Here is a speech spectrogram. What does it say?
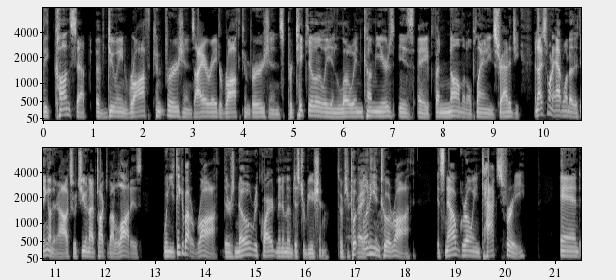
The concept of doing Roth conversions, IRA to Roth conversions, particularly in low income years, is a phenomenal planning strategy. And I just want to add one other thing on there, Alex, which you and I have talked about a lot is when you think about a Roth, there's no required minimum distribution. So if you put Right. money into a Roth, it's now growing tax free and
